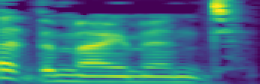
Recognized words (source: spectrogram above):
At the moment.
